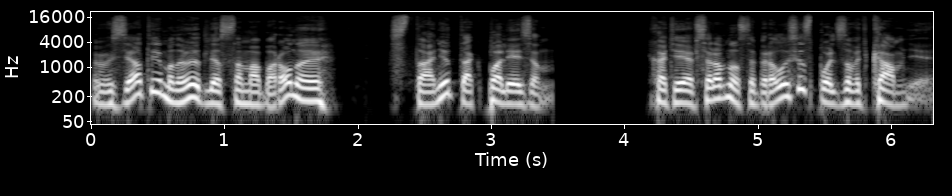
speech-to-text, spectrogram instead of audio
взятый мною для самообороны, станет так полезен. Хотя я все равно собиралась использовать камни.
